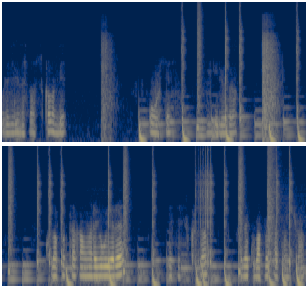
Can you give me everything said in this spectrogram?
böyle mesela sıkalım bir. Oh ses geliyor biraz. Kulaklık takanlara bir uyarı. Ve sesi kısın. Ya da kulaklık takmayın şu an.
